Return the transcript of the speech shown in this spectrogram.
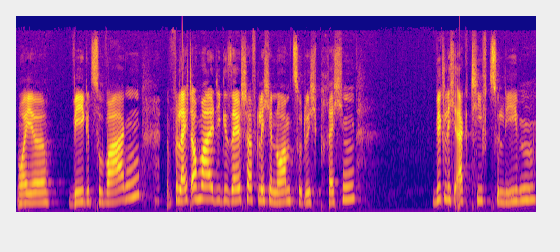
Neue Wege zu wagen, vielleicht auch mal die gesellschaftliche Norm zu durchbrechen, wirklich aktiv zu leben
